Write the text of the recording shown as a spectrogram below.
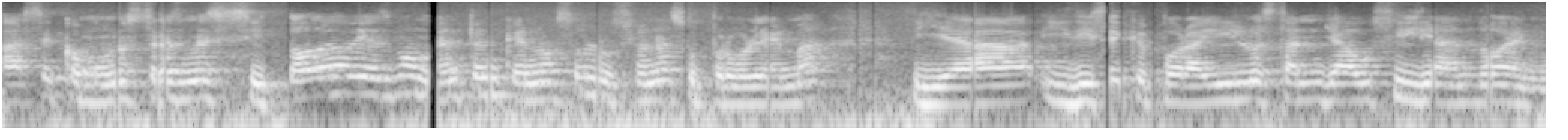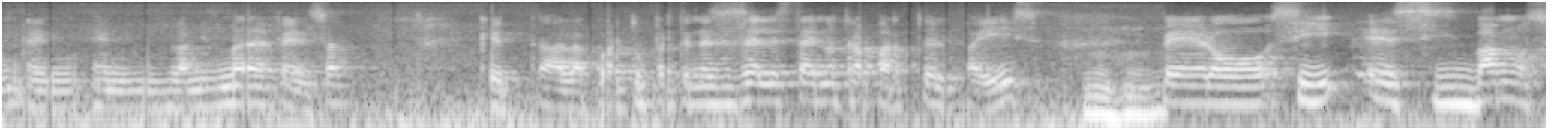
hace como unos tres meses y todavía es momento en que no soluciona su problema y ya y dice que por ahí lo están ya auxiliando en, en la misma defensa que a la cual tú perteneces, él está en otra parte del país, pero si, eh, si, vamos,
